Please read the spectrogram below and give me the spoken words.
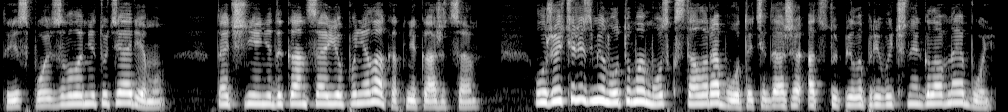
Ты использовала не ту теорему. Точнее, не до конца ее поняла, как мне кажется. Уже через минуту мой мозг стал работать, и даже отступила привычная головная боль.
